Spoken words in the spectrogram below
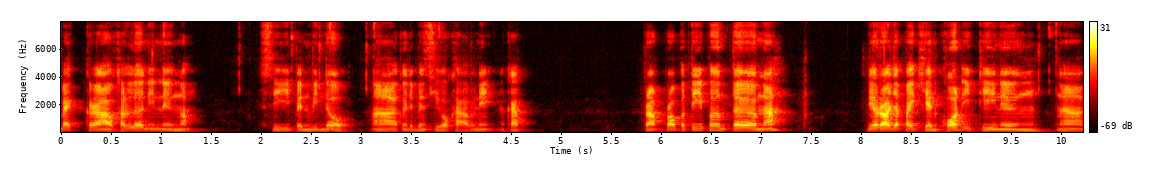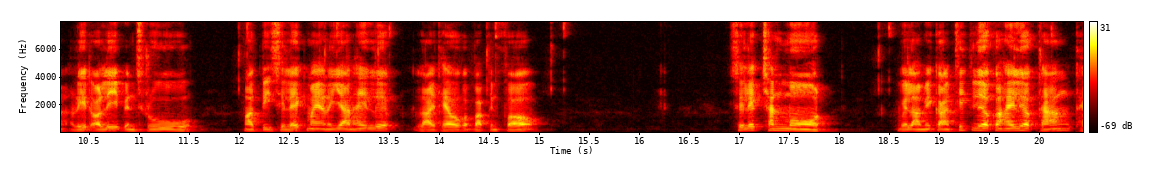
background color นิดนึงเนาะสีเป็น window ก็จะเป็นสีขาวๆแบบนี้นะครับ ปรับ property เพิ่มเติมนะ เดี๋ยวเราจะไปเขียนโค้ดอีกทีหนึ่ง read only เป็น true multi select ไม่อนุญาตให้เลือกหลายแถวก็ปรับเป็น false selection mode เวลามีการคลิกเลือกก็ให้เลือกทั้งแถ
